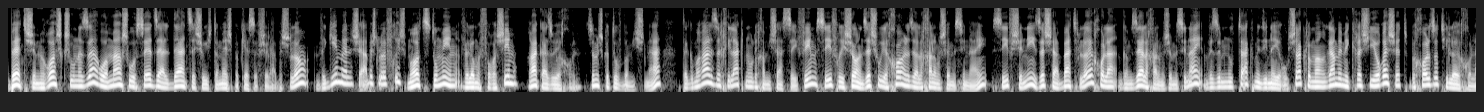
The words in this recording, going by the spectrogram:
ב', שמראש כשהוא נזר, הוא אמר שהוא עושה את זה על דעת זה שהוא ישתמש בכסף של אבא שלו, וג', שאבא שלו הפריש מאות סתומים ולא מפורשים, רק אז הוא יכול. זה מה שכתוב במשנה. את הגמרא על זה חילקנו לחמישה סעיפים. סעיף ראשון, זה שהוא יכול, זה הלכה למשה מסיני. סעיף שני, זה שהבת לא יכולה, גם זה הלכה למשה מסיני, וזה מנותק מדיני ירושה, כלומר, גם במקרה שהיא יורשת, בכל זאת היא לא יכולה.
